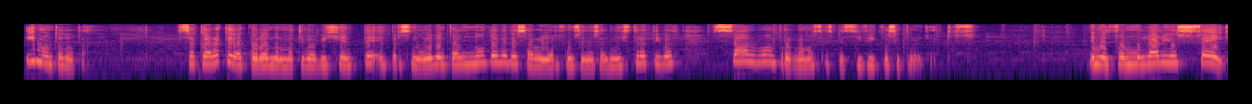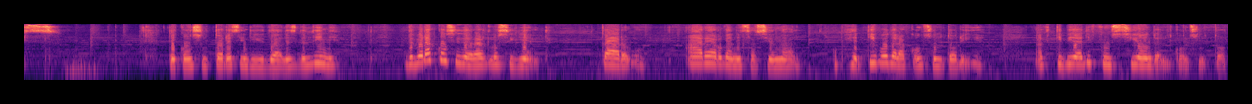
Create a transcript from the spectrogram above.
y monto total. Se aclara que de acuerdo a normativa vigente, el personal eventual no debe desarrollar funciones administrativas salvo en programas específicos y proyectos. En el formulario 6 de consultores individuales de línea, deberá considerar lo siguiente. Cargo, área organizacional, objetivo de la consultoría, actividad y función del consultor,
